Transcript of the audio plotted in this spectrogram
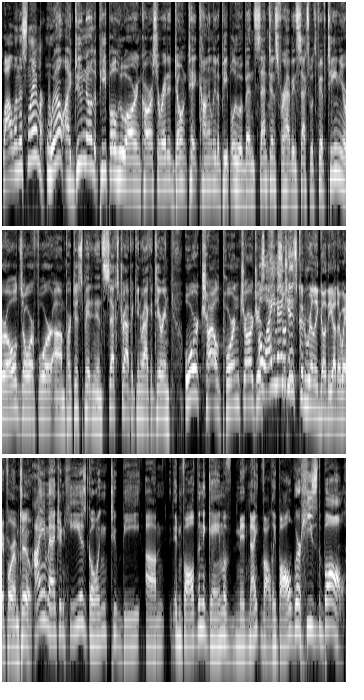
while in the slammer. Well, I do know that people who are incarcerated don't take kindly to people who have been sentenced for having sex with 15 year olds or for um, participating in sex trafficking, racketeering, or child porn charges. Oh, I imagine- So this could really go the other way for him, too. I imagine he is going to be um, involved in a game of midnight volleyball where he's the ball.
